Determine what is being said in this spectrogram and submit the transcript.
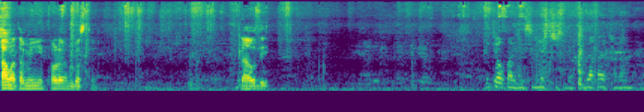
थांब आता मी थोडं वेळ बसते राहू दे. त्याच्यावर पाहिजे काय खरा नाही.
